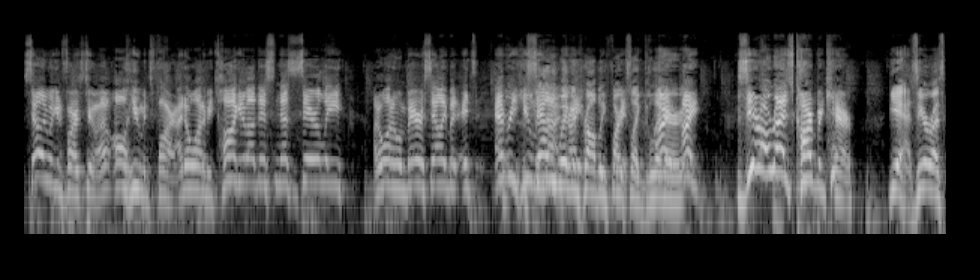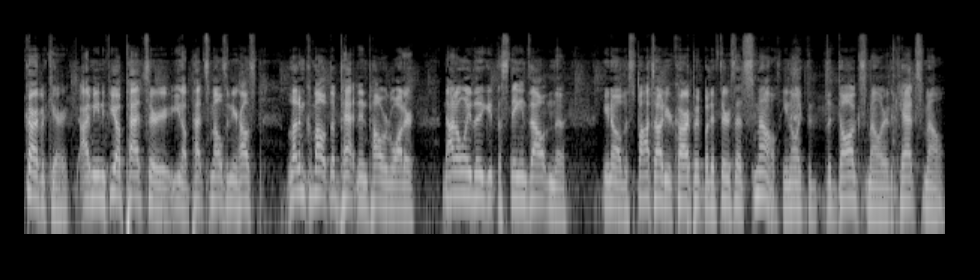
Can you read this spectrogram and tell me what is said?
Sally Wiggin farts too. All humans fart. I don't want to be talking about this necessarily. I don't want to embarrass Sally, but it's every human. Sally does, Wiggin right? probably farts Okay. like glitter. All right, all right. Zerorez carpet care. Yeah, zerorez carpet care. I mean, if you have pets or you know pet smells in your house, let them come out with the patent empowered water. Not only do they get the stains out and the you know the spots out of your carpet, but if there's that smell, you know, like the, the dog smell or the cat smell,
